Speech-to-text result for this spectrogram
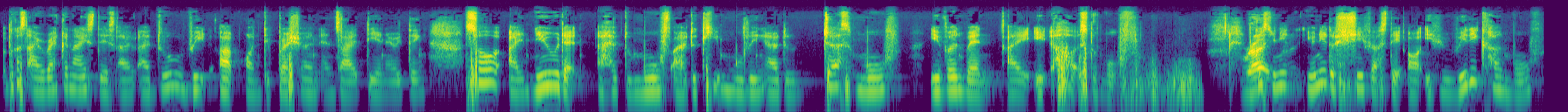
because I recognize this, I, I do read up on depression, anxiety, and everything. So I knew that I have to move. I have to keep moving. I have to just move, even when I it hurts to move Right. because you need you need to shift your state or if you really can't move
